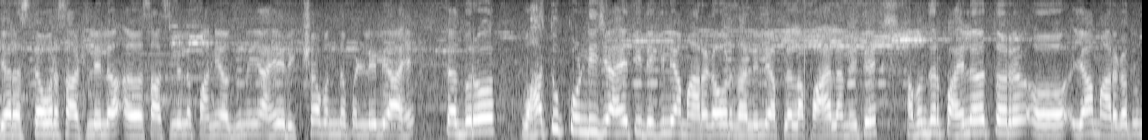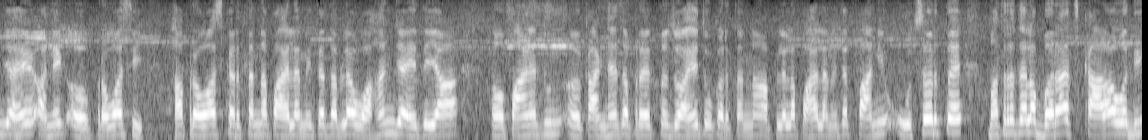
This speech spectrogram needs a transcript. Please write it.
या रस्त्यावर साठलेलं साचलेलं पाणी अजूनही आहे. रिक्षा बंद पडलेली आहे. त्याचबरोबर वाहतूक कोंडी जी आहे ती देखील या मार्गावर झालेली आपल्याला पाहायला मिळते. आपण जर पाहिलं तर या मार्गातून जे आहे अनेक प्रवासी हा प्रवास करताना पाहायला मिळतात. आपल्या वाहन जे आहे ते या पाण्यातून काढण्याचा प्रयत्न जो आहे तो करताना आपल्याला पाहायला मिळतं. पाणी ओसरतंय मात्र त्याला बराच कालावधी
